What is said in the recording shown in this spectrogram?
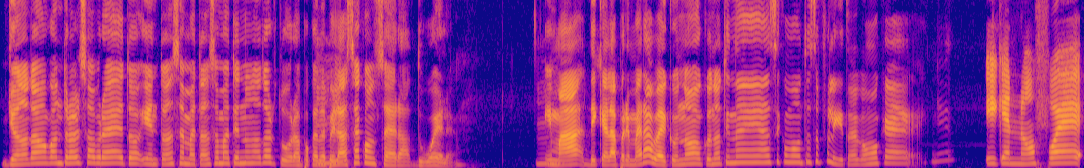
yo no tengo control sobre esto y entonces me están sometiendo a una tortura porque depilarse con cera duele. Y más de que la primera vez que uno, que uno tiene así como ese pelito, como que... Y que no fue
